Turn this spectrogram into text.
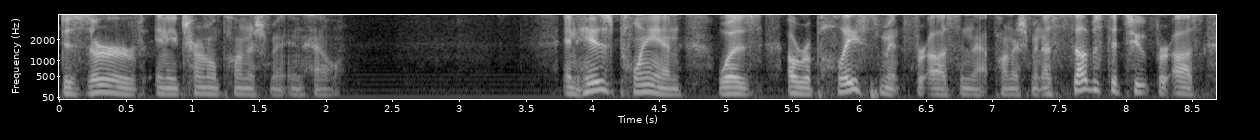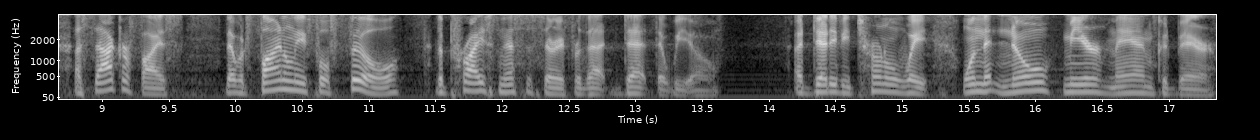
deserve an eternal punishment in hell. And his plan was a replacement for us in that punishment, a substitute for us, a sacrifice that would finally fulfill the price necessary for that debt that we owe, a debt of eternal weight, one that no mere man could bear.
